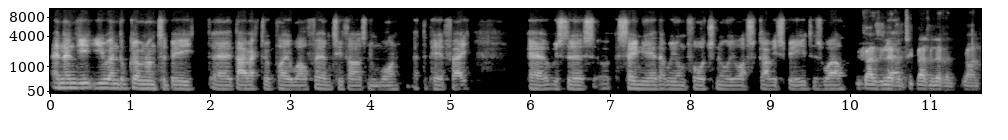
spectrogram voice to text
And then you, you end up going on to be uh, director of player welfare in 2001 at the PFA. Uh, it was the same year that we unfortunately lost Gary Speed as well. 2011, uh, 2011, Ron.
